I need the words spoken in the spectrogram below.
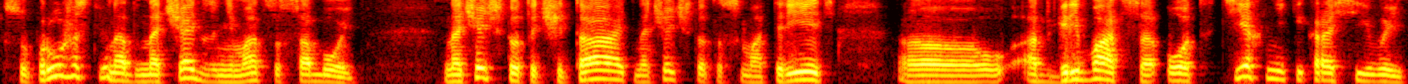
в супружестве, надо начать заниматься собой. Начать что-то читать, начать что-то смотреть, Э, отгребаться от техники красивой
